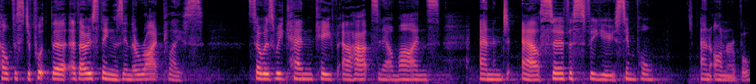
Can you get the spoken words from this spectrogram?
Help us to put the, those things in the right place so as we can keep our hearts and our minds and our service for you simple and honourable.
